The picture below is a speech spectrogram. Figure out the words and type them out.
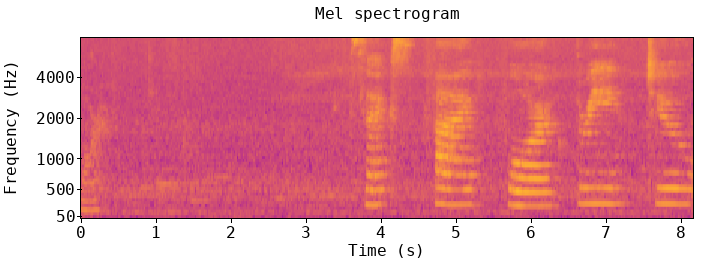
More. Six, five, four, three, two,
